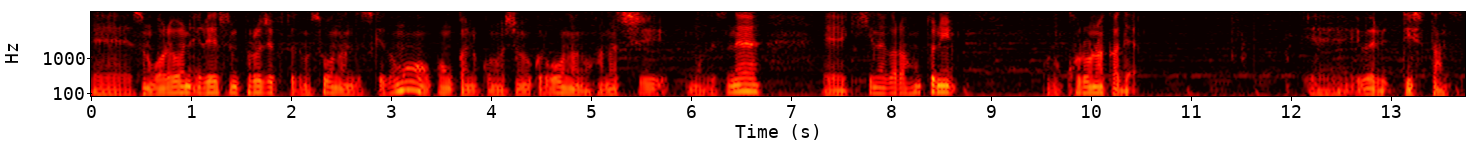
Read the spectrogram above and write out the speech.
えー、その我々の LSM プロジェクトでもそうなんですけども今回のこの島袋オーナーの話もですね、えー、聞きながら本当にこのコロナ禍で、えー、いわゆるディスタンス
